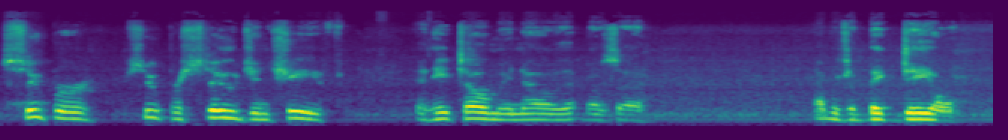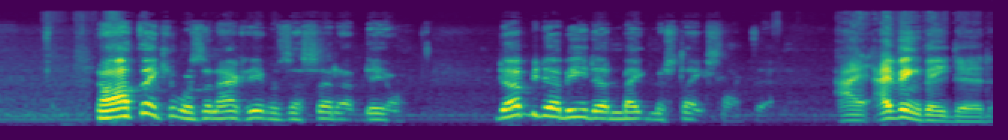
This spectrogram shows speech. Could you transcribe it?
super super stooge in chief, and he told me no, that was a that was a big deal. No, I think it was an act. It was a setup deal. WWE doesn't make mistakes like that. I, I think they did.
